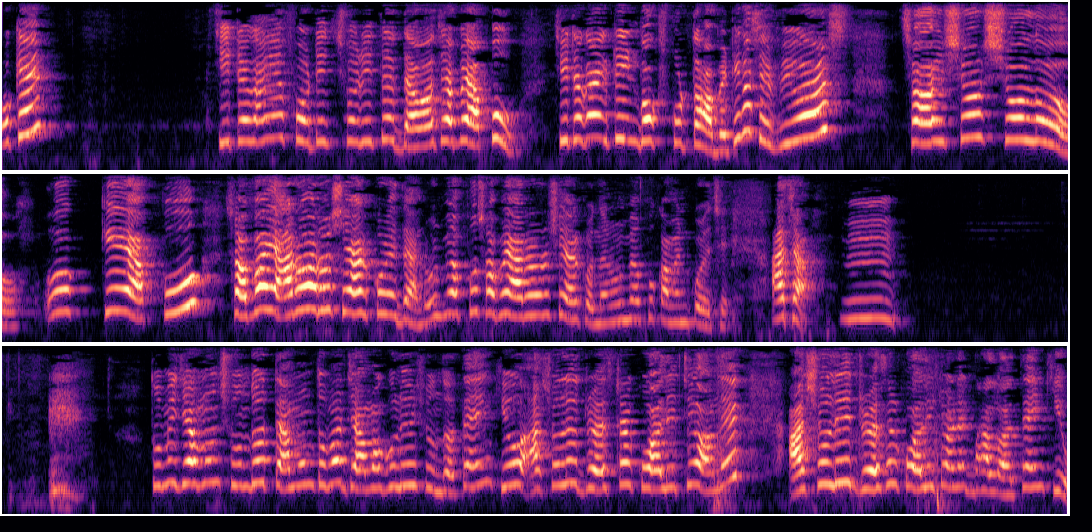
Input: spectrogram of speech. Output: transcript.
ওকে চিটাগাঙে ফটিক ছড়িতে দেওয়া যাবে, আপু। চিটাগাং একটু ইনবক্স করতে হবে, ঠিক আছে? ভিউয়ার্স ছয়শো ষোলো। ওকে, আপু, সবাই আরও আরও শেয়ার করে দেন। উর্মি আপু, সবাই আরও আরও শেয়ার করে দেন। উর্মি আপু কমেন্ট করেছে। আচ্ছা তুমি যেমন সুন্দর, তেমন তোমার জামাগুলোই সুন্দর। থ্যাংক ইউ আসলে ড্রেসটার কোয়ালিটি অনেক। আসলে ড্রেসের কোয়ালিটি অনেক ভালো হয় থ্যাংক ইউ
